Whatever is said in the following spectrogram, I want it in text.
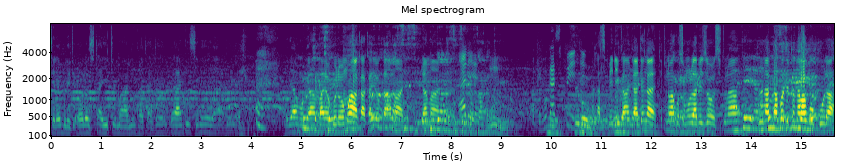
celebrity olosita hitman kati ate garanti sireera ate teri amugambayo guno omwaka kayo kamaanyi yamaani vuga sipiidi akasipidi kanje ate nga tetunaba kusumulula bizoosi tuna tulina tabo zetunaba kuggula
